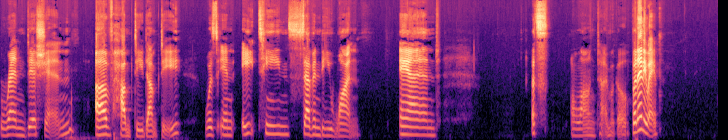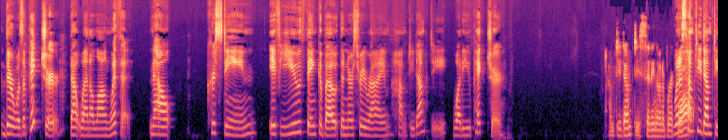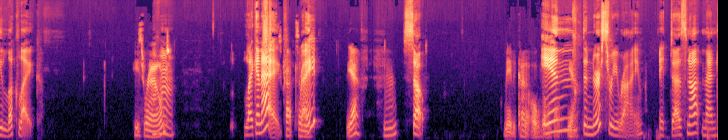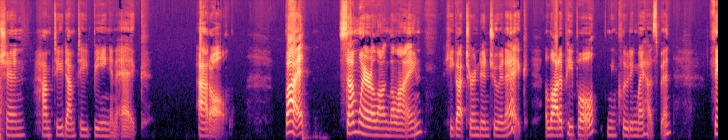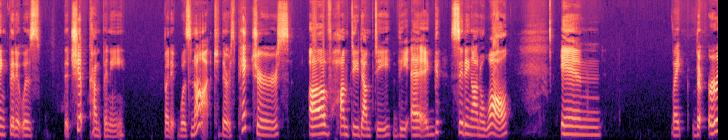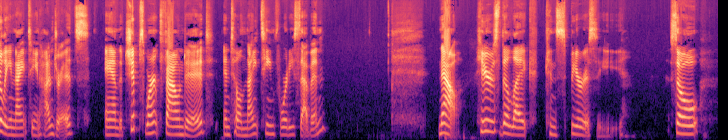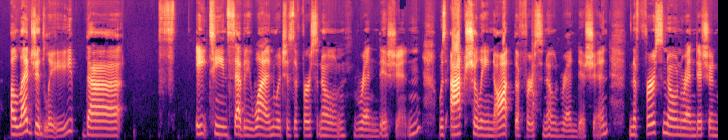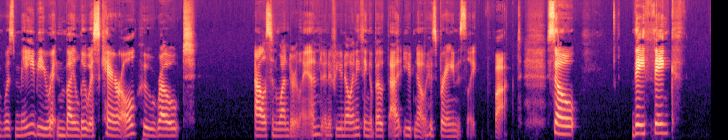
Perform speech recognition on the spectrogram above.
rendition of Humpty Dumpty was in 1871. And that's a long time ago. But anyway, there was a picture that went along with it. Now, Christine, if you think about the nursery rhyme Humpty Dumpty, what do you picture? Humpty Dumpty sitting on a brick What wall. does Humpty Dumpty look like? He's round. Mhm. Like an egg, some, right? Yeah. hmm So, Maybe kind of oval. in yeah. the nursery rhyme, it does not mention Humpty Dumpty being an egg at all. But somewhere along the line, he got turned into an egg. A lot of people, including my husband, think that it was the chip company, but it was not. There's pictures of Humpty Dumpty, the egg, sitting on a wall in like the early 1900s and the chips weren't founded until 1947 now here's the like conspiracy so allegedly that 1871 which is the first known rendition was actually not the first known rendition the first known rendition was maybe written by Lewis Carroll, who wrote Alice in Wonderland. And if you know anything about that, you'd know his brain is like fucked. So they think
